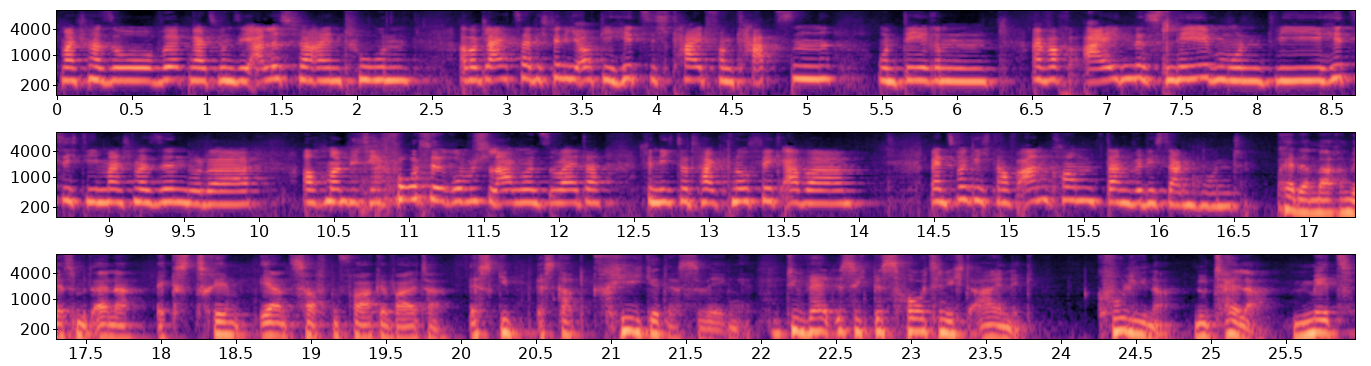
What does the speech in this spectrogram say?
manchmal so wirken, als würden sie alles für einen tun. Aber gleichzeitig finde ich auch die Hitzigkeit von Katzen und deren einfach eigenes Leben und wie hitzig die manchmal sind oder auch mal mit der Pfote rumschlagen und so weiter, finde ich total knuffig. Aber wenn es wirklich drauf ankommt, dann würde ich sagen Hund. Okay, dann machen wir jetzt mit einer extrem ernsthaften Frage weiter. Es, gibt, es gab Kriege deswegen. Die Welt ist sich bis heute nicht einig. Colina, Nutella, mit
